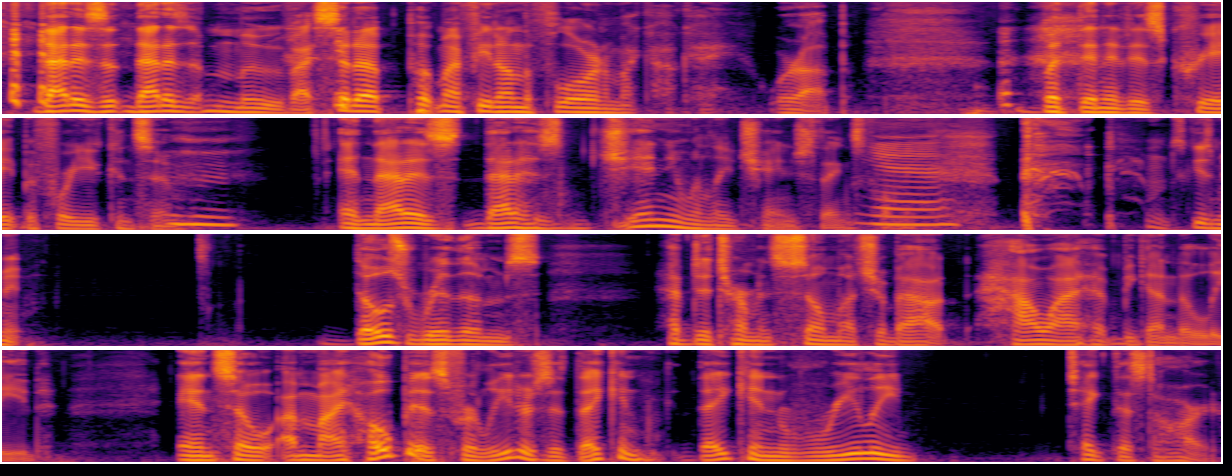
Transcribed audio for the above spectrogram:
that is that is a move. I sit up, put my feet on the floor, and I'm like, okay, we're up. But then it is create before you consume, Mhm. and that is that has genuinely changed things for me. Excuse me. Those rhythms have determined so much about how I have begun to lead. And so uh, my hope is for leaders that they can they can really take this to heart.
